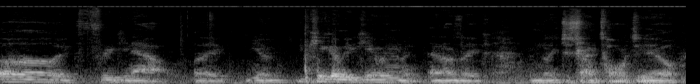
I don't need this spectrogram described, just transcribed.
oh, like freaking out. Like, you know, you can't come in, you can't come in. And I was like, I'm like just trying to talk to you.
